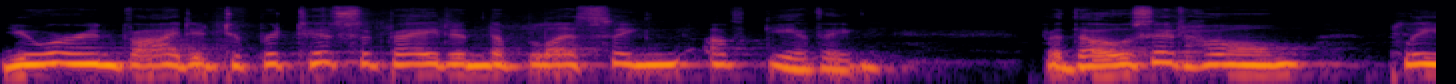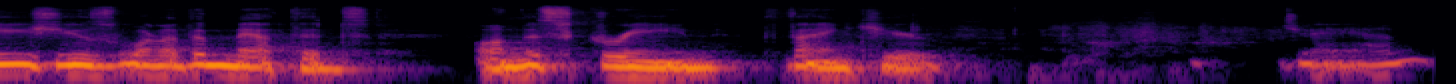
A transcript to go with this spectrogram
You are invited to participate in the blessing of giving. For those at home, please use one of the methods on the screen. Thank you. Jan?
